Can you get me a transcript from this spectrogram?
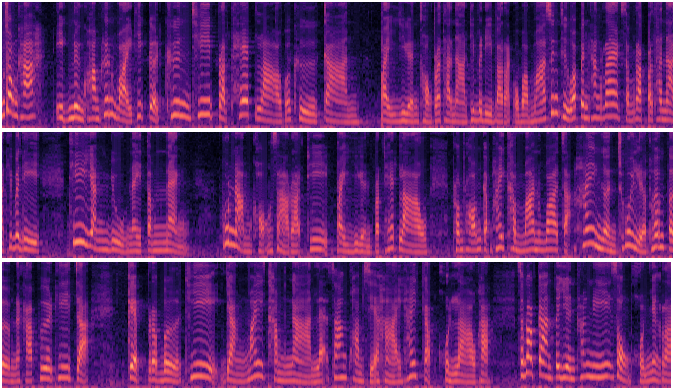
คุณผู้ชมคะ อีกหนึ่งความเคลื่อนไหวที่เกิดขึ้นที่ประเทศลาวก็คือการไปเยือนของประธานาธิบดีบารักโอบามา ซึ่งถือว่าเป็นครั้งแรกสำหรับประธานาธิบดีที่ยังอยู่ในตำแหน่งผู้นำของสหรัฐที่ไปเยือนประเทศลาว พร้อม ๆ กับให้คำมั่นว่าจะให้เงินช่วยเหลือเพิ่มเติมนะคะ เพื่อที่จะเก็บระเบิดที่ยังไม่ทำงานและสร้างความเสียหายให้กับคนลาวค่ะสำหรับการไปเยือนครั้งนี้ส่งผลอย่างไร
